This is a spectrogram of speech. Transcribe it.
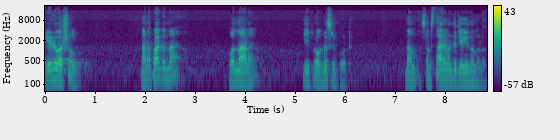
ഏഴ് വർഷവും നടപ്പാക്കുന്ന ഒന്നാണ് ഈ പ്രോഗ്രസ് റിപ്പോർട്ട്. നാം സംസ്ഥാനം എന്ത് ചെയ്യുന്നു എന്നുള്ളത്.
